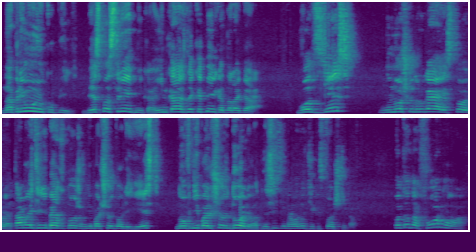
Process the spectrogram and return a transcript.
напрямую купить, без посредника, им каждая копейка дорога. Вот здесь немножко другая история. Там эти ребята тоже в небольшой доле есть, но в небольшой доле относительно вот этих источников. Вот эта формула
